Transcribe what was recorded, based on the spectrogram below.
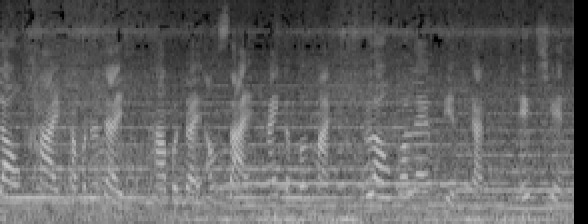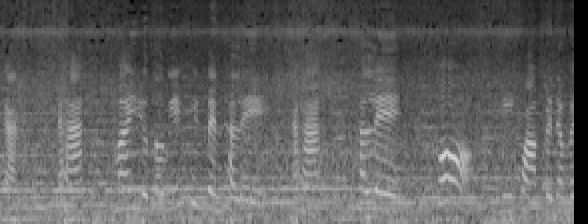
เราคายคาร์บอนไดออกไซด์คาร์บอนไดออกไซด์ให้กับต้นไม้ เราก็แลกเปลี่ยนกัน exchange กันนะคะมาอยู่ตรงนี้ที่เป็นทะเลนะคะทะเล ก็มีความเป็นธรรม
